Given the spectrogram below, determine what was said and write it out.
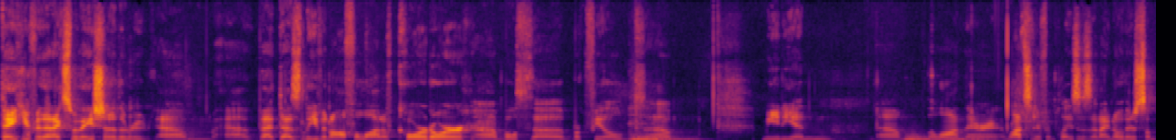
thank you for that explanation of the route. Um, uh, that does leave an awful lot of corridor, uh, both uh, Brookfield um, median um, the lawn there, lots of different places. And I know there's some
